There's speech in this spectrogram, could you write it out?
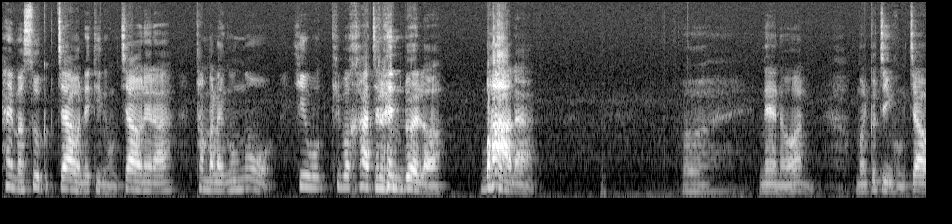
ให้มาสู้กับเจ้าในถิ่นของเจ้าเนี่ยนะทำอะไรโง่ๆคิดว่าคิดว่าข้าจะเล่นด้วยเหรอ บ้าน่ะเฮ้ยแน่นอน มันก็จริงของเจ้า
